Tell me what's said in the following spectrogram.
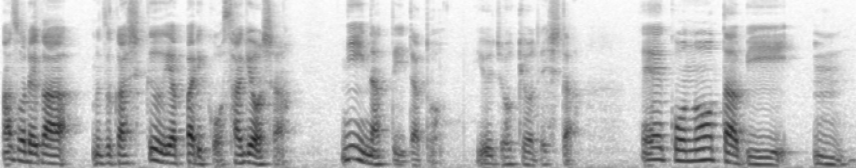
まあ、それが難しくやっぱりこう作業者になっていたという状況でした。でこの度、うん、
